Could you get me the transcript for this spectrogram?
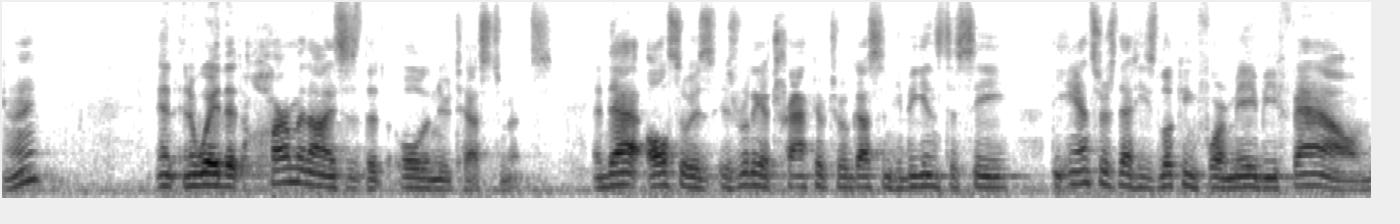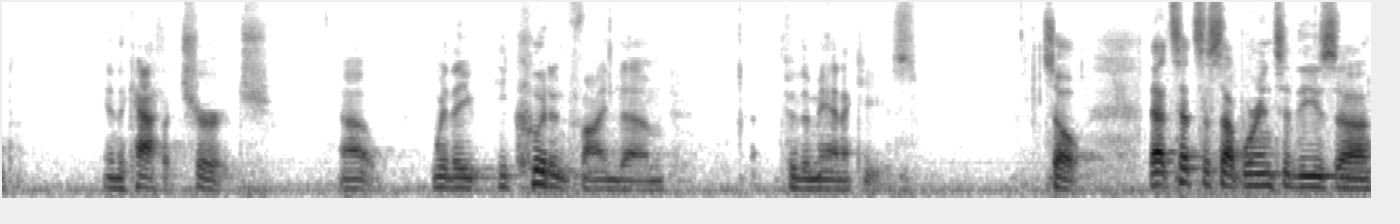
right? And in a way that harmonizes the Old and New Testaments. And that also is, is really attractive to Augustine. He begins to see the answers that he's looking for may be found in the Catholic Church, uh, where they, he couldn't find them through the Manichees. So that sets us up. We're into these, uh,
